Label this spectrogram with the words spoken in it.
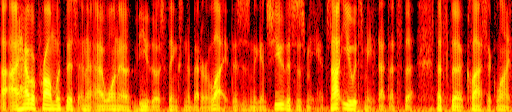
I have a problem with this, and I, I want to view those things in a better light. This isn't against you. This is me. It's not you. It's me. That that's the that's the classic line.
